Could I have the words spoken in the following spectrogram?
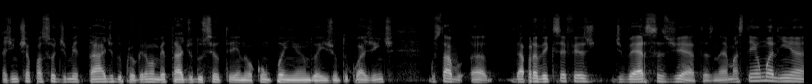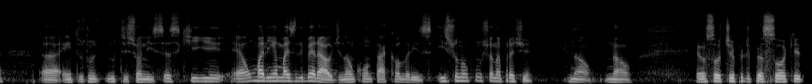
A gente já passou de metade do programa, metade do seu treino acompanhando aí junto com a gente. Gustavo, uh, dá para ver que você fez diversas dietas, né? Mas tem uma linha uh, entre os nutricionistas que é uma linha mais liberal, de não contar calorias. Isso não funciona para ti? Não, não. Eu sou o tipo de pessoa que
